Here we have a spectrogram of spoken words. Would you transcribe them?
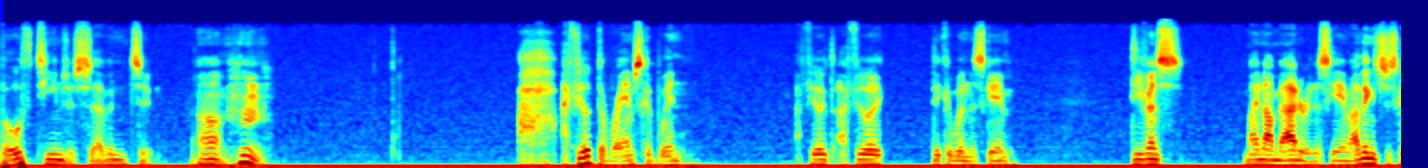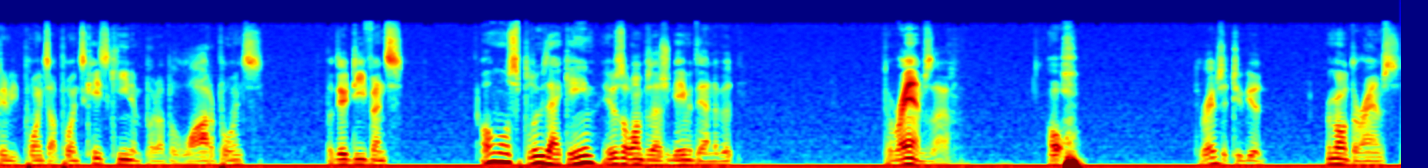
Both teams are seven and two. Um, hmm. Ah, I feel like the Rams could win. I feel like I feel like they could win this game. Defense might not matter in this game. I think it's just to be points on points. Case Keenum put up a lot of points, but their defense almost blew that game. It was a one possession game at the end of it. The Rams, though. Oh. The Rams are too good. We're going with the Rams.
